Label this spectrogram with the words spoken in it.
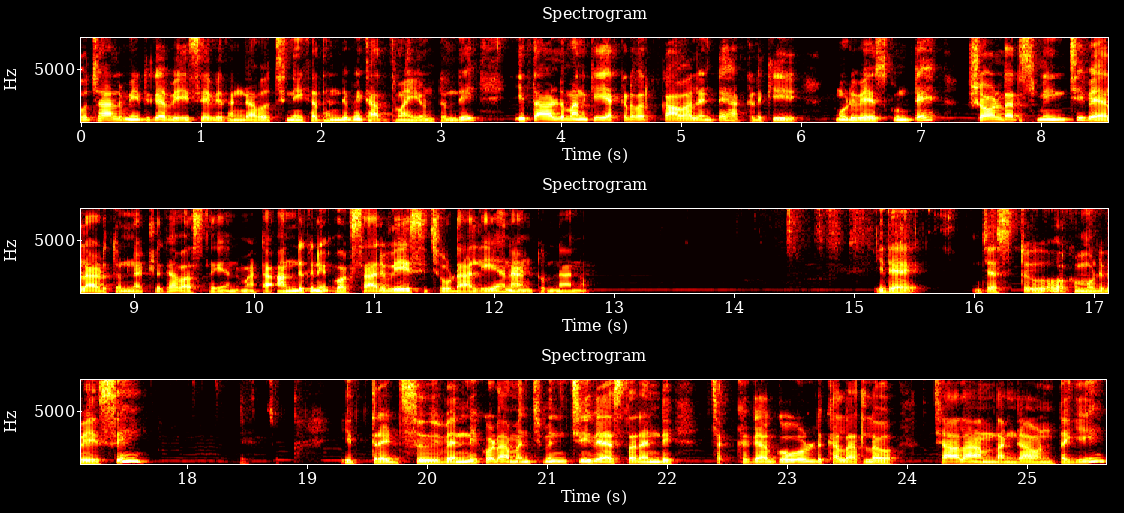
భుజాల మీదుగా వేసే విధంగా వచ్చినాయి కదండి. మీకు అర్థమై ఉంటుంది. ఈ తాళ్ళు మనకి ఎక్కడి వరకు కావాలంటే అక్కడికి ముడి వేసుకుంటే షోల్డర్స్ మించి వేలాడుతున్నట్లుగా వస్తాయి అన్నమాట అందుకని ఒకసారి వేసి చూడాలి అని అంటున్నాను. ఇదే జస్ట్ ఒక ముడి వేసి ఈ థ్రెడ్స్ ఇవన్నీ కూడా మంచి మంచి వేస్తారండి. చక్కగా గోల్డ్ కలర్లో చాలా అందంగా ఉంటాయి.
